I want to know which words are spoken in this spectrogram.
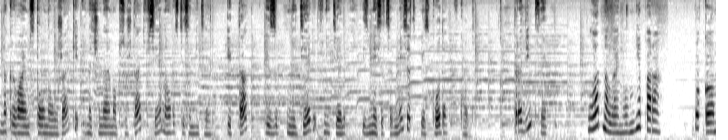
Накрываем стол на лужайке и начинаем обсуждать все новости за неделю. И так из недели в неделю, из месяца в месяц, из года в год. Традиции. Ладно, Лайнел, мне пора. Пока.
